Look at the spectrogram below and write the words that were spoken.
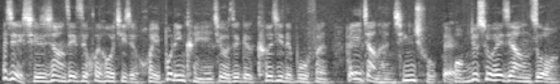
而且，其实像这次会后记者会，布林肯也就这个科技的部分，他也讲得很清楚。对，我们就是会这样做。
